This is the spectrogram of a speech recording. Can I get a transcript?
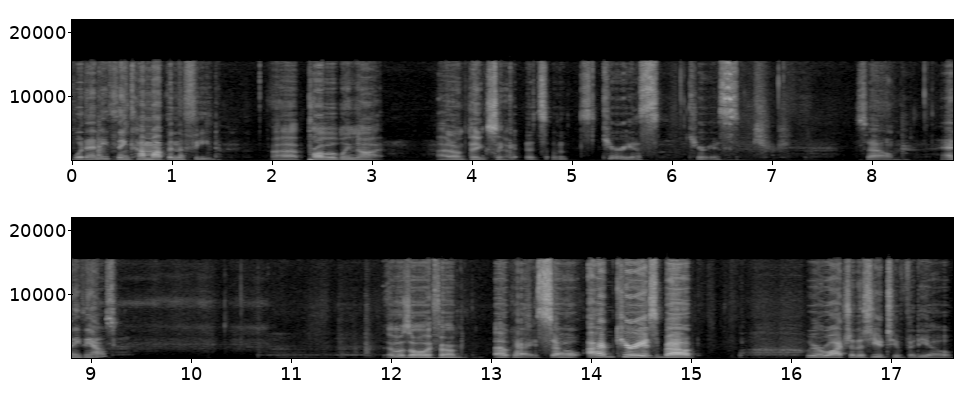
would anything come up in the feed? Uh, probably not. I don't think so. It's, it's curious, curious. So, anything else? That was all I found. Okay, so I'm curious about. We were watching this YouTube video,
